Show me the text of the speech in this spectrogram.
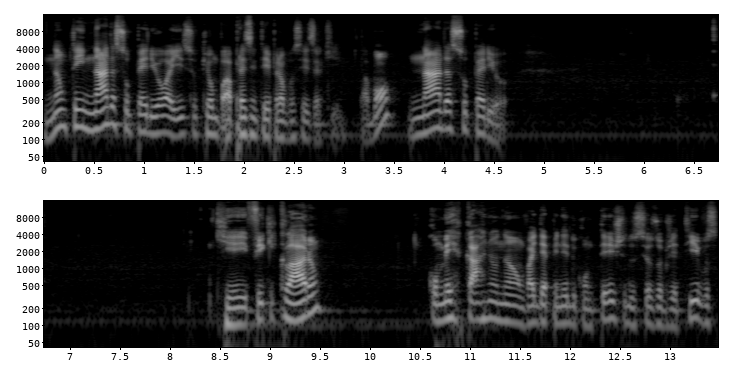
Não tem nada superior a isso que eu apresentei para vocês aqui, tá bom? Nada superior. Que fique claro comer carne ou não vai depender do contexto, dos seus objetivos,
